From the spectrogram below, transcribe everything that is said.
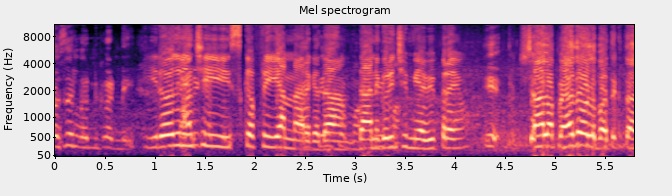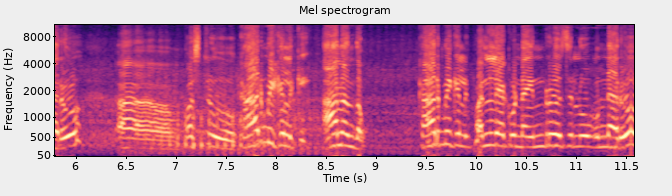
రోజుల్లో అనుకోండి. ఈ రోజు నుంచి ఇసుక ఫ్రీ అన్నారు కదా. దాని గురించి మీ అభిప్రాయం? చాలా పేదవాళ్ళు బతుకుతారు. ఫస్ట్ కార్మికులకి ఆనందం. కార్మికులకి పని లేకుండా ఇన్ని రోజులు ఉన్నారు.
